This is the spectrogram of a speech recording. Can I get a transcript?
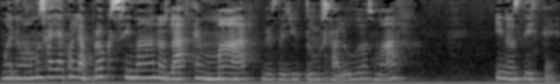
Bueno, vamos allá con la próxima. Nos la hace Mar desde YouTube. Saludos, Mar. Y nos dice,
